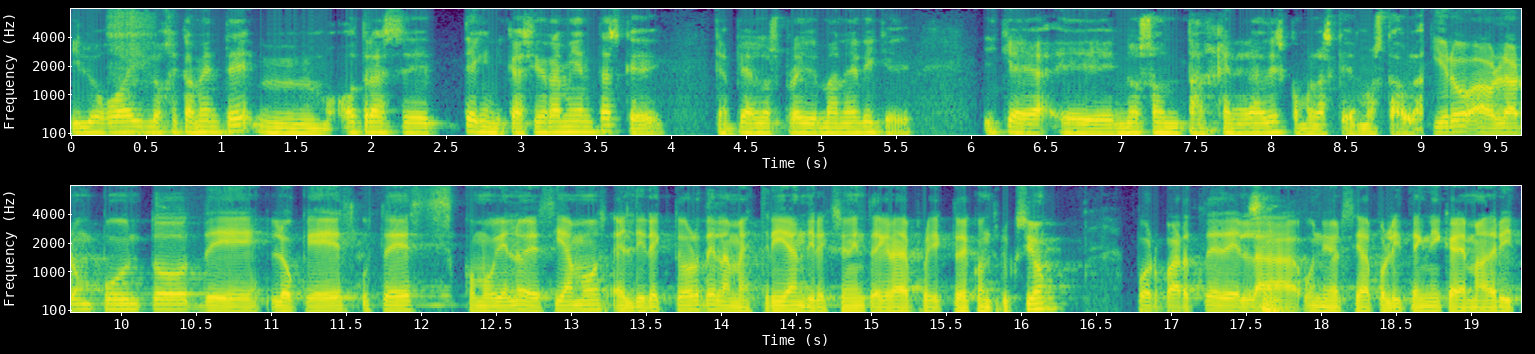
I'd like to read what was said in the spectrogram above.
y luego hay, lógicamente, mm, otras eh, técnicas y herramientas que, que amplían los Project Manager y que, y que eh, no son tan generales como las que hemos estado hablando. Quiero hablar un punto de lo que es, ustedes, como bien lo decíamos, el director de la maestría en Dirección Integrada de Proyectos de Construcción por parte de la Universidad Politécnica de Madrid.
